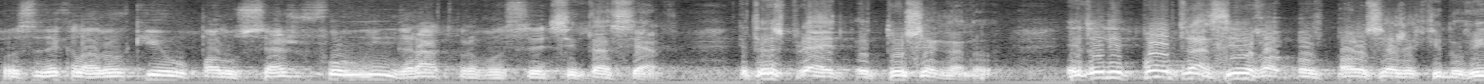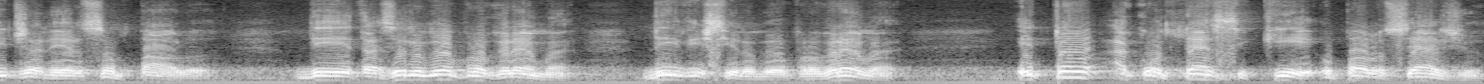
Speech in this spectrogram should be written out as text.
você declarou que o Paulo Sérgio foi um ingrato para você. Sim, está certo. Então, eu estou chegando. Então, depois de trazer o Paulo Sérgio aqui no Rio de Janeiro, São Paulo, de trazer o meu programa, de investir no meu programa, então acontece que o Paulo Sérgio,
